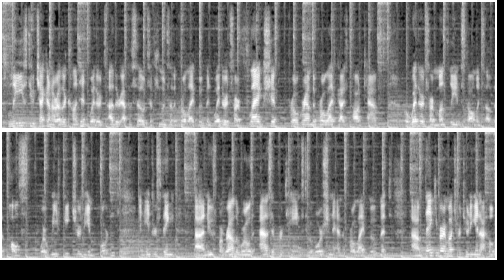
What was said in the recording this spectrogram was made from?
please do check out our other content, whether it's other episodes of Humans of the Pro Life Movement, whether it's our flagship program, the Pro Life Guys podcast, or whether it's our monthly installments of The Pulse, where we feature the important and interesting uh, news from around the world as it pertains to abortion and the pro life movement. Um, thank you very much for tuning in. I hope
